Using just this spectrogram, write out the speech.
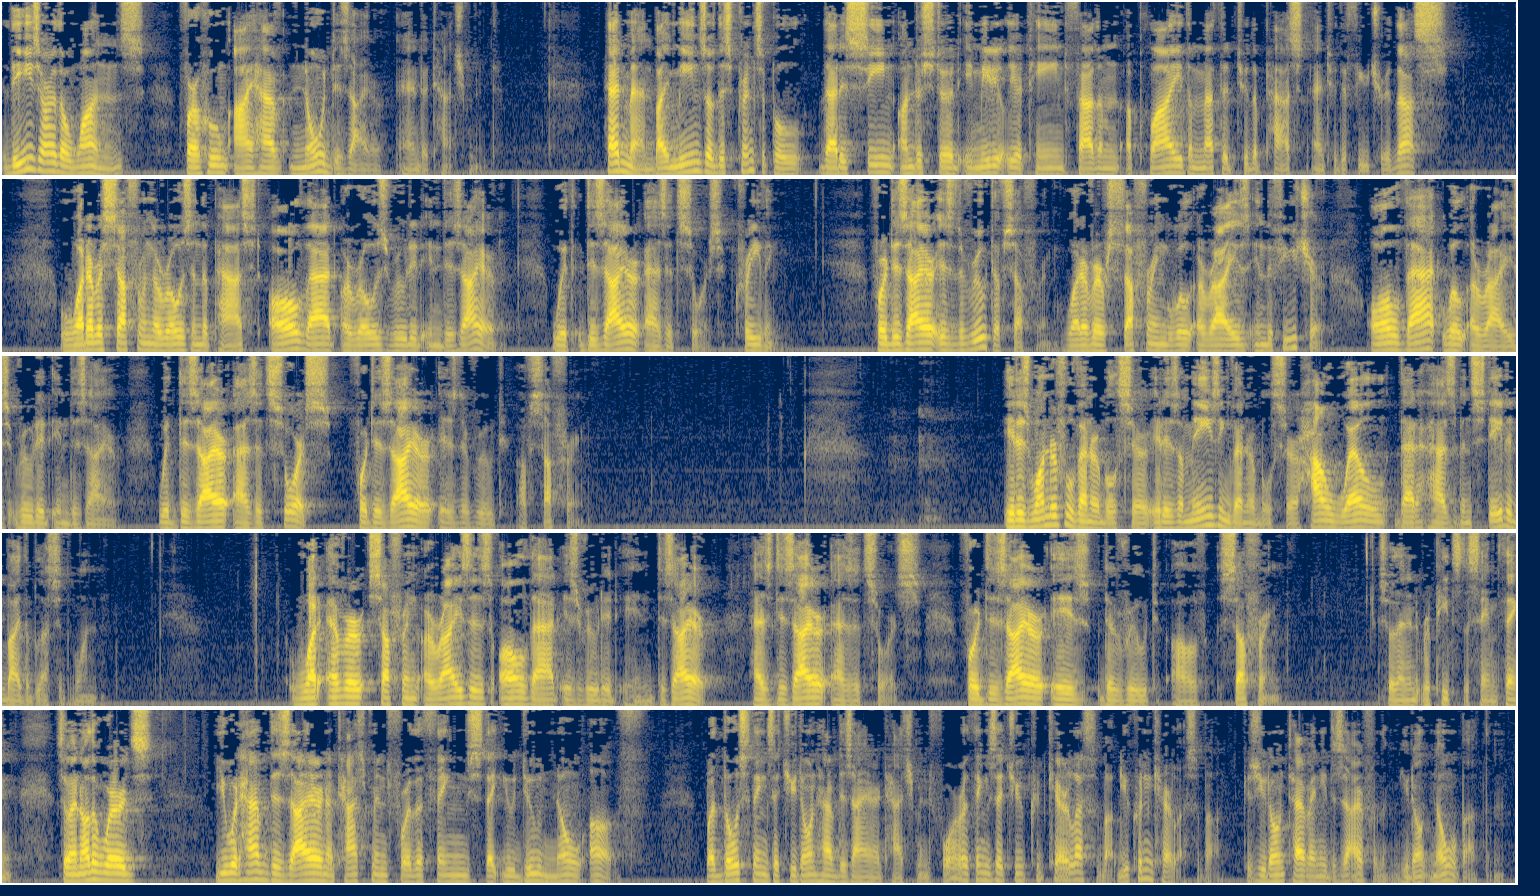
these are the ones for whom I have no desire and attachment. Headman, by means of this principle that is seen, understood, immediately attained, fathomed, apply the method to the past and to the future thus. Whatever suffering arose in the past, all that arose rooted in desire, with desire as its source, craving. For desire is the root of suffering. Whatever suffering will arise in the future, all that will arise rooted in desire, with desire as its source, for desire is the root of suffering. It is wonderful, Venerable Sir, it is amazing, Venerable Sir, how well that has been stated by the Blessed One. whatever suffering arises, all that is rooted in desire, has desire as its source. For desire is the root of suffering. So then it repeats the same thing. So in other words, you would have desire and attachment for the things that you do know of. But those things that you don't have desire and attachment for are things that you could care less about. You couldn't care less about because you don't have any desire for them. You don't know about them.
